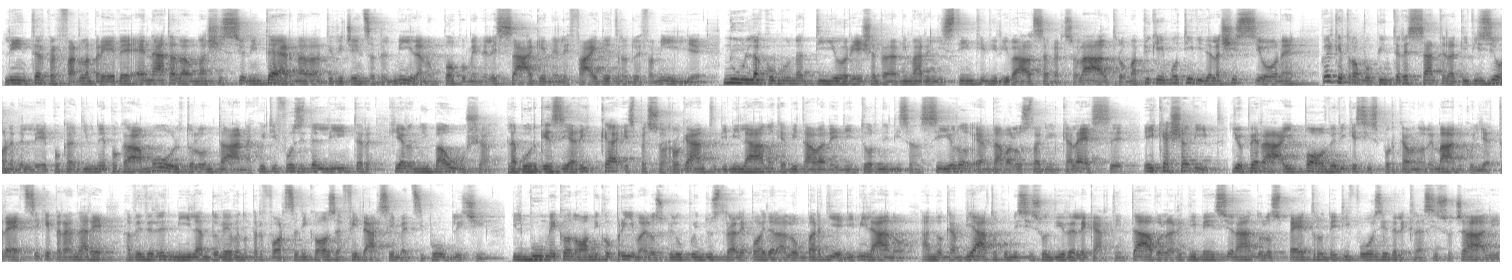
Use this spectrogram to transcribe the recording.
L'Inter, per farla breve, è nata da una scissione interna dalla dirigenza del Milan, un po' come nelle saghe e nelle faide tra due famiglie. Nulla come un addio riesce ad animare gli istinti di rivalsa verso l'altro, ma più che i motivi della scissione, quel che trovo più interessante è la divisione dell'epoca, di un'epoca un'epoca molto lontana, quei tifosi dell'Inter che erano i Bauscia, la borghesia ricca e spesso arrogante di Milano che abitava nei dintorni di San Siro e andava allo stadio in calesse, e i Casciavit, gli operai poveri che si sporcavano le mani con gli attrezzi che per andare a vedere il Milan dovevano per forza di cose affidarsi ai mezzi pubblici. Il boom economico prima e lo sviluppo industriale poi della Lombardia e di Milano hanno cambiato, come si suol dire, le carte in tavola, ridimensionando lo spettro dei tifosi e delle classi sociali.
